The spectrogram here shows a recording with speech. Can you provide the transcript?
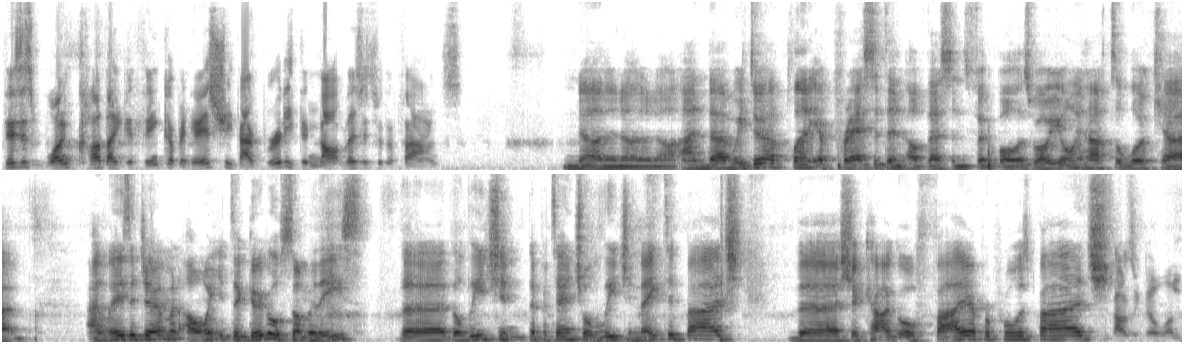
this is one club I can think of in history that really did not listen to the fans. No, no, no, no, no. And um, we do have plenty of precedent of this in football as well. You only have to look at, and ladies and gentlemen, I want you to Google some of these. The the Legion, the potential Leeds United badge, the Chicago Fire proposed badge. That was a good one.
